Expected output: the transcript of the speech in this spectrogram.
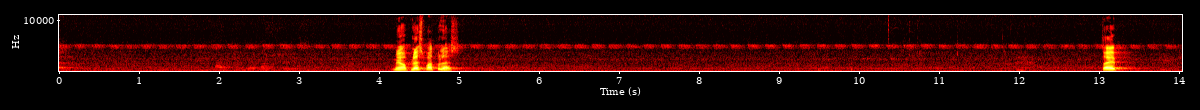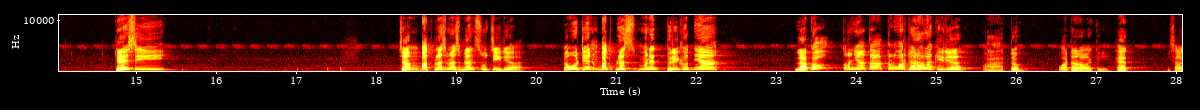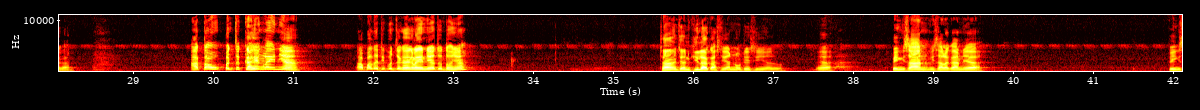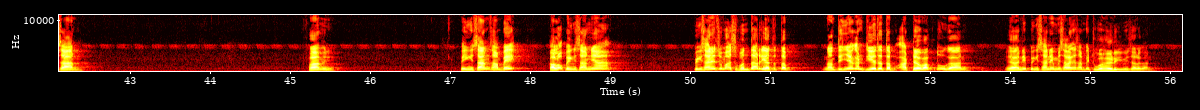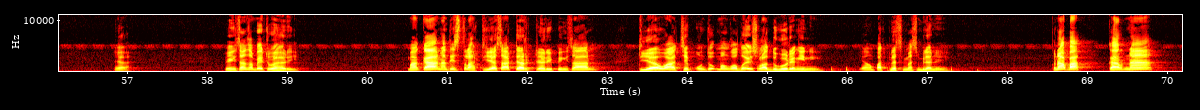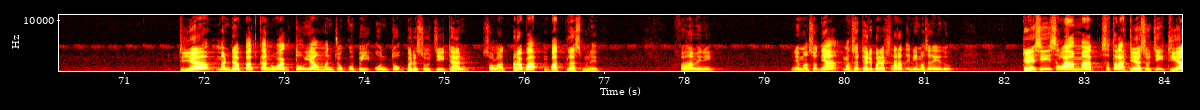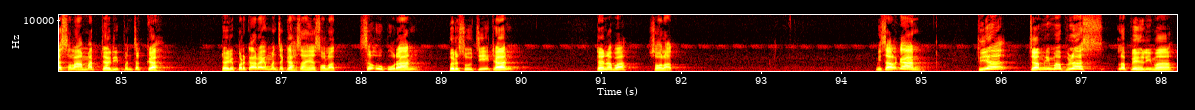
15, 14? Baik. Desi. Jam 14.59 suci dia. Kemudian 14 menit berikutnya, lah kok ternyata keluar darah lagi dia. Waduh, keluar darah lagi, head misalkan. Atau pencegah yang lainnya. Apa tadi pencegah yang lainnya contohnya? Jangan jangan gila kasihan no desinya tuh. Ya. Pingsan misalkan ya. Pingsan. Paham ini? Pingsan sampai kalau pingsannya pingsannya cuma sebentar ya tetap nantinya kan dia tetap ada waktu kan. Ya ini pingsannya misalnya sampai dua hari misalkan. Ya. Pingsan sampai dua hari. Maka nanti setelah dia sadar dari pingsan, dia wajib untuk mengkodoi sholat duhur yang ini. Yang 1459 ini. Kenapa? Karena dia mendapatkan waktu yang mencukupi untuk bersuci dan sholat. Berapa? 14 menit. Faham ini? Ini maksudnya, maksud daripada syarat ini maksudnya itu. Desi selamat, setelah dia suci, dia selamat dari pencegah. Dari perkara yang mencegah sahnya sholat. Seukuran bersuci dan dan apa? Sholat. Misalkan, dia jam 15 lebih 5,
